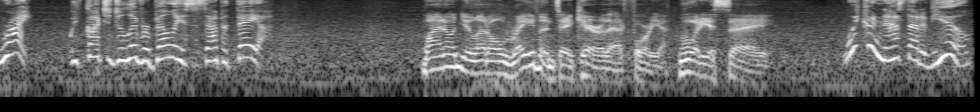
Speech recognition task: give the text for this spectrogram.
Right. We've got to deliver Belius' Apatheia. Why don't you let old Raven take care of that for you? What do you say? We couldn't ask that of you.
